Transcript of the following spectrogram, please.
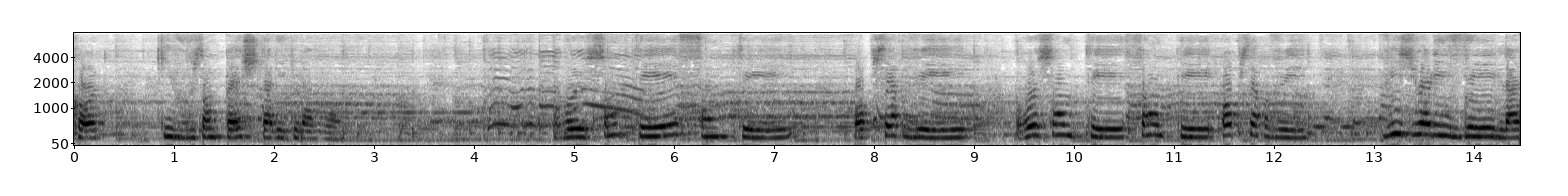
codes qui vous empêchent d'aller de l'avant. Ressentez, sentez, observez, ressentez, sentez, observez, visualisez la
